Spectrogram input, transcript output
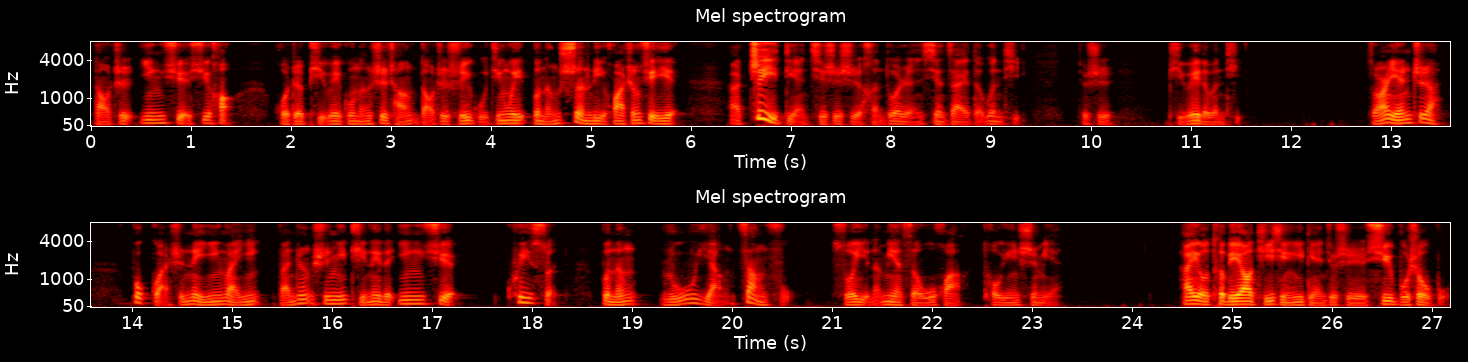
导致阴血虚耗，或者脾胃功能失常导致水谷精微不能顺利化生血液啊。这一点其实是很多人现在的问题，就是脾胃的问题。总而言之啊，不管是内因外因，反正是你体内的阴血亏损。不能濡养脏腑，所以呢，面色无华，头晕失眠。还有特别要提醒一点，就是虚不受补，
